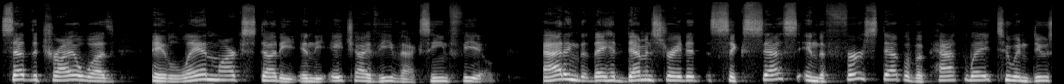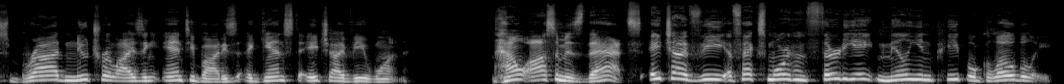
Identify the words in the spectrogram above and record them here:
said the trial was a landmark study in the HIV vaccine field adding that they had demonstrated success in the first step of a pathway to induce broad neutralizing antibodies against HIV 1. How awesome is that? HIV affects more than 38 million people globally,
